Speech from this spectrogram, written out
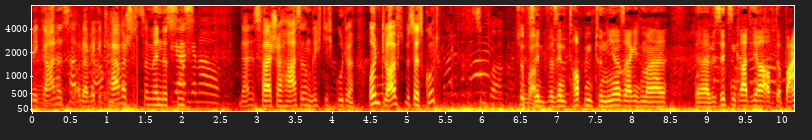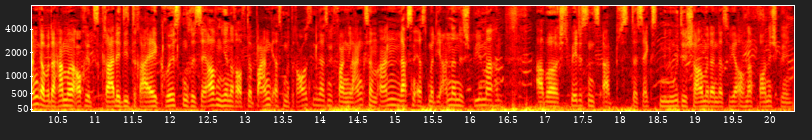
veganes Das hab oder vegetarisches Ja, zumindest. genau. Dann ist falscher Hase ein richtig guter. Und läuft bis jetzt gut? Super. Super. Wir sind, wir sind top im Turnier, sage ich mal. Ja, wir sitzen gerade hier auf der Bank, aber da haben wir auch jetzt gerade die drei größten Reserven hier noch auf der Bank erstmal draußen gelassen. Wir fangen langsam an, lassen erstmal die anderen das Spiel machen. Aber spätestens ab der sechsten Minute schauen wir dann, dass wir auch nach vorne spielen.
